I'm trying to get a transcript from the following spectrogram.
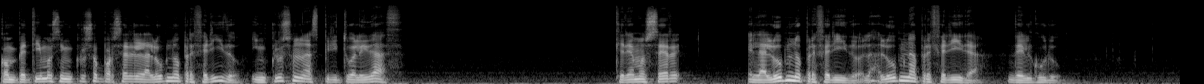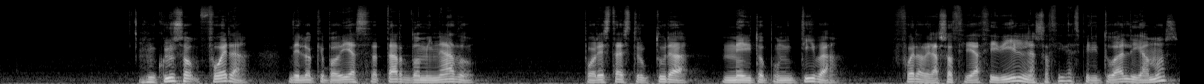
Competimos incluso por ser el alumno preferido, incluso en la espiritualidad. Queremos ser el alumno preferido, la alumna preferida del gurú. Incluso fuera de lo que podía estar dominado por esta estructura meritopunitiva, fuera de la sociedad civil, en la sociedad espiritual, digamos,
